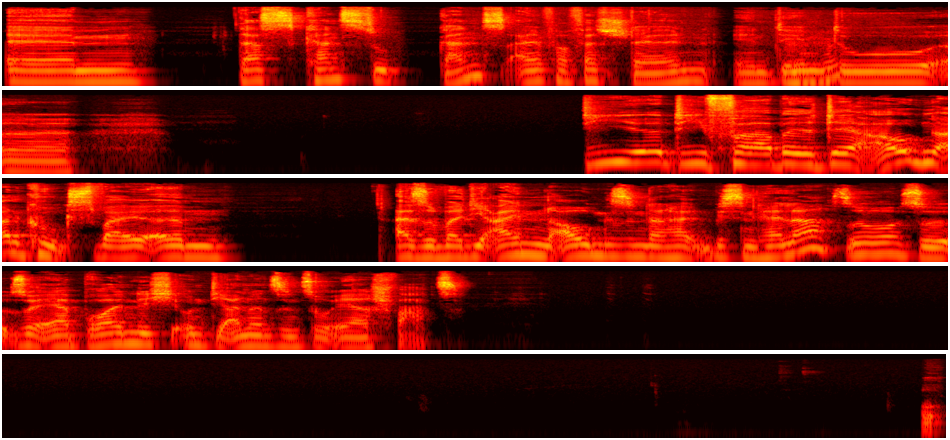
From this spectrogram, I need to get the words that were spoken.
Ähm, das kannst du ganz einfach feststellen, indem mhm. du äh, dir die Farbe der Augen anguckst, weil ähm, also weil die einen Augen sind dann halt ein bisschen heller, so so, so eher bräunlich und die anderen sind so eher schwarz. Oh,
